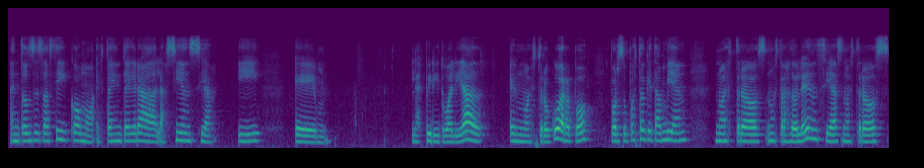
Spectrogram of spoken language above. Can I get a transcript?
Entonces, así como está integrada la ciencia y em, la espiritualidad en nuestro cuerpo, por supuesto que también nuestros, nuestras dolencias, nuestros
